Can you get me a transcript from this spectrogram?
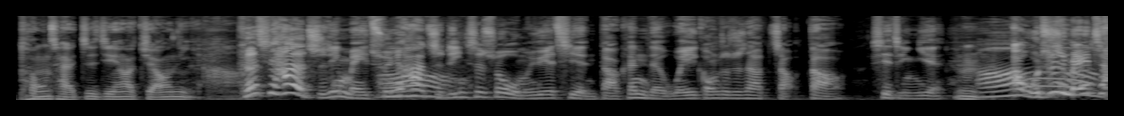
同才之间要教你啊。可是他的指令没错，因为他的指令是说我们约七点到，可你的唯一工作就是要找到谢金燕。嗯啊，我就是没找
